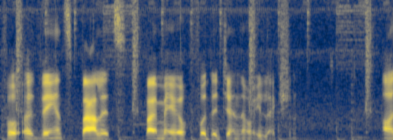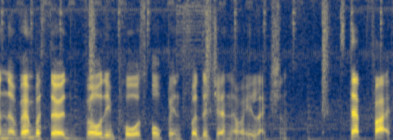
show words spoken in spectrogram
for advance ballots by mail for the general election. On November 3rd, voting polls open for the general election. Step 5.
